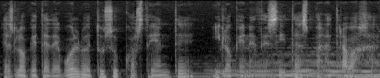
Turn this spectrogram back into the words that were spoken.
es lo que te devuelve tu subconsciente y lo que necesitas para trabajar.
